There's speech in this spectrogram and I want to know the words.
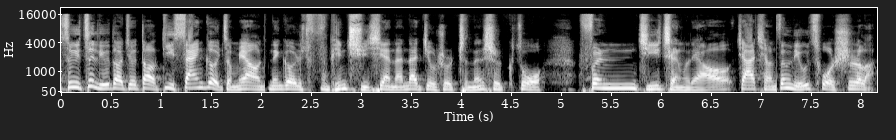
所以这流到就到第三个，怎么样能够抚平曲线呢？那就是只能是做分级诊疗，加强分流措施了。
